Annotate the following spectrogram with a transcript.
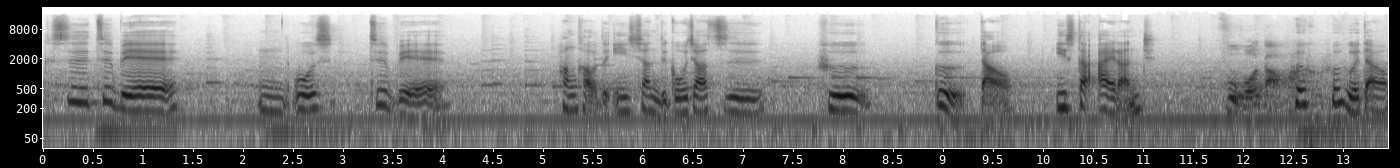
可是特别， 嗯，我是特别很好的印象的国家是福国岛 （Easter Island）。复活岛吗？复复活岛，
